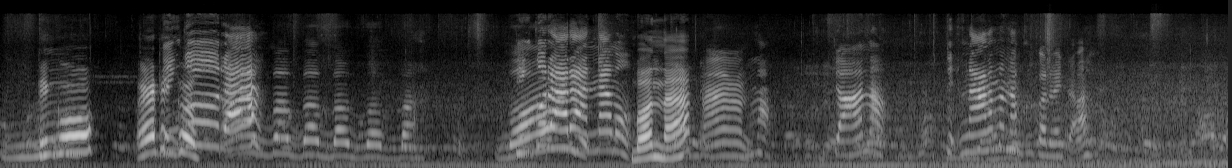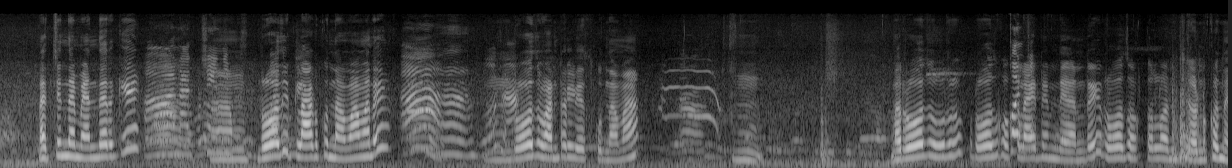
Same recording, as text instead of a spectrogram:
అన్నాము బాగుందా? నచ్చిందా మీ అందరికి? నచ్చింది. రోజు ఇట్లా ఆడుకుందామా మరి? రోజు వంటలు చేసుకుందామా. మరి రోజు ఊరు రోజుకి ఒక ఐటెం తేయండి రోజు ఒక్కరు వంట వండుకొని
